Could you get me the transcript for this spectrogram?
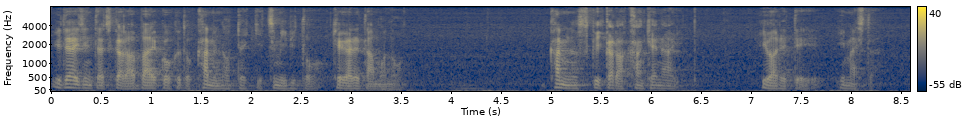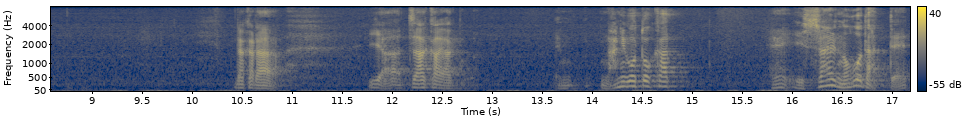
ユダヤ人たちから売国と神の敵罪人汚れたもの。神の救いからは関係ない。言われていました。だからいやザカヤ何事かえイスラエルの方だって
